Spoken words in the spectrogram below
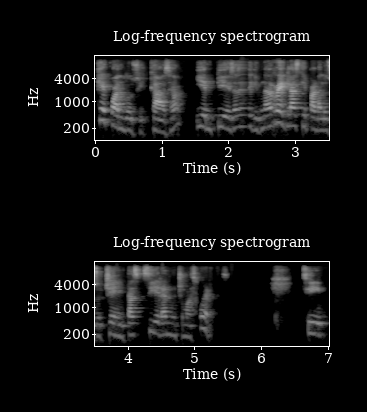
que cuando se casa y empieza a seguir unas reglas que para los ochentas sí eran mucho más fuertes. Sí,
